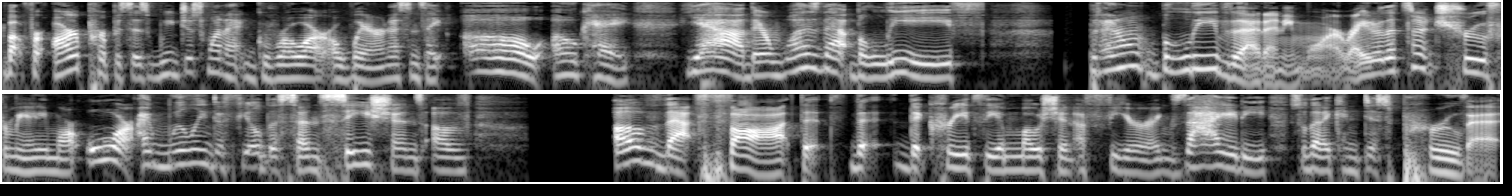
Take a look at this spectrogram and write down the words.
but for our purposes, we just want to grow our awareness and say, oh, okay, yeah, there was that belief, but I don't believe that anymore, right? Or that's not true for me anymore. Or I'm willing to feel the sensations of of that thought that, that that creates the emotion of fear anxiety so that i can disprove it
